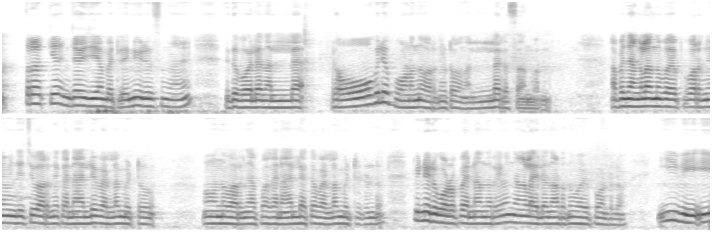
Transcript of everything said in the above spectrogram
അത്രയ്ക്ക് എൻജോയ് ചെയ്യാൻ പറ്റില്ല ഇനി ഒരു ദിവസം ഞാൻ ഇതുപോലെ നല്ല രാവിലെ പോകണമെന്ന് പറഞ്ഞു കേട്ടോ. നല്ല രസമാണെന്ന് പറഞ്ഞു. അപ്പോൾ ഞങ്ങളന്ന് പോയപ്പോൾ പറഞ്ഞു ചേച്ചി പറഞ്ഞു കനാലിൽ വെള്ളം വിട്ടു. എന്ന് പറഞ്ഞ് അപ്പോൾ കനാലിലൊക്കെ വെള്ളം വിട്ടിട്ടുണ്ട്. പിന്നെ ഒരു കുഴപ്പം എന്നാണെന്നറിയോ ഞങ്ങളതിൽ നടന്നു പോയപ്പോൾ ഉണ്ടല്ലോ. ഈ ഈ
